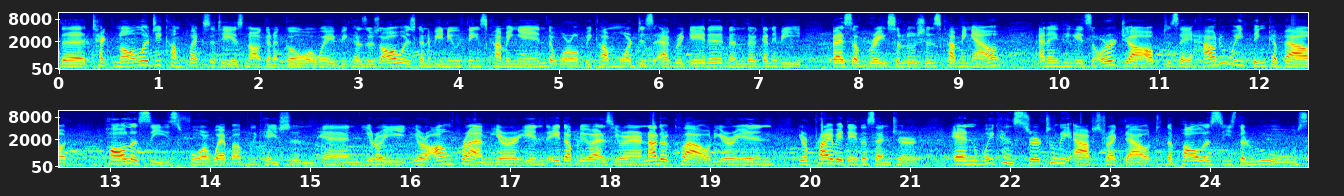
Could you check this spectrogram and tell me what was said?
The technology complexity is not going to go away because there's always going to be new things coming in, the world become more disaggregated and there are going to be best of breed solutions coming out. And I think it's our job to say, how do we think about policies for web application and you know, you're on-prem, you're in AWS, you're in another cloud, you're in your private data center, and we can certainly abstract out the policies, the rules,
